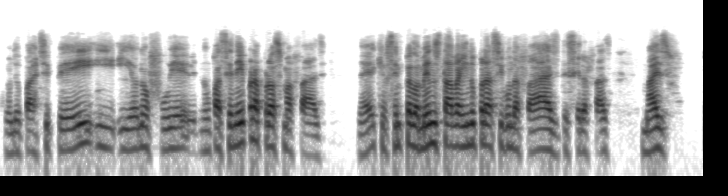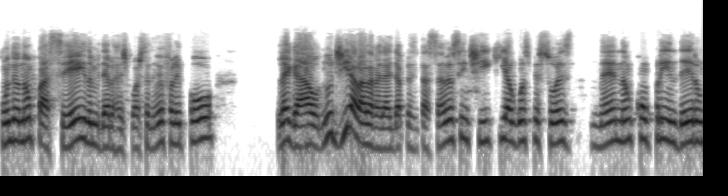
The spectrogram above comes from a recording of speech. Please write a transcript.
quando eu participei e, e eu não fui, não passei nem para a próxima fase, né? Que eu sempre, pelo menos, estava indo para a segunda fase, terceira fase, mas quando eu não passei, não me deram resposta nenhuma, eu falei, pô, legal. No dia lá, na verdade, da apresentação, eu senti que algumas pessoas né, não compreenderam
